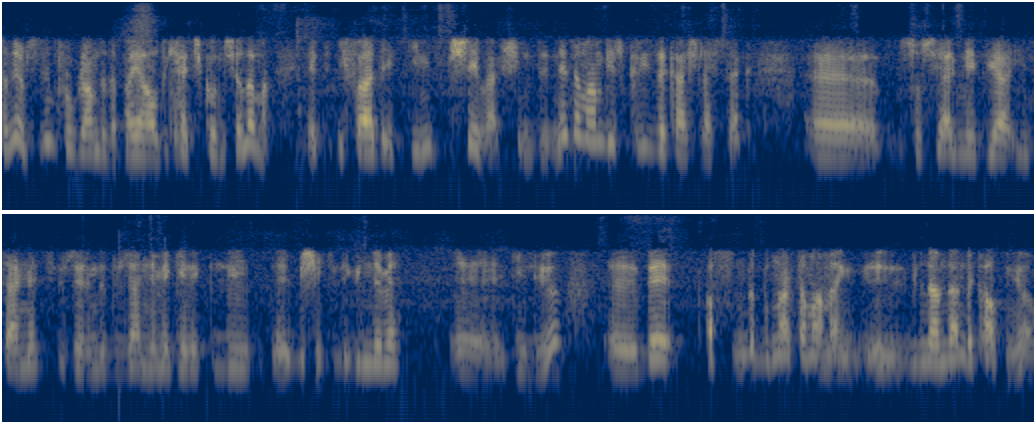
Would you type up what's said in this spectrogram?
sanıyorum sizin programda da bayağı oldu gerçi konuşalım ama hep ifade ettiğimiz bir şey var. Şimdi ne zaman bir krizle karşılaşsak e, sosyal medya, internet üzerinde düzenleme gerekliliği e, bir şekilde gündeme e, geliyor. E, ve aslında bunlar tamamen e, gündemden de kalkmıyor.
